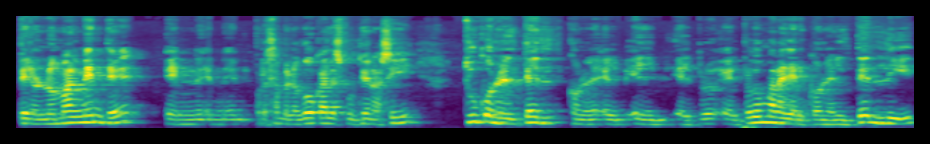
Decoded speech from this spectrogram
Pero normalmente, en, por ejemplo, en Google les funciona así. Tú con el TED, con el, el, Product Manager, con el TED Lead,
